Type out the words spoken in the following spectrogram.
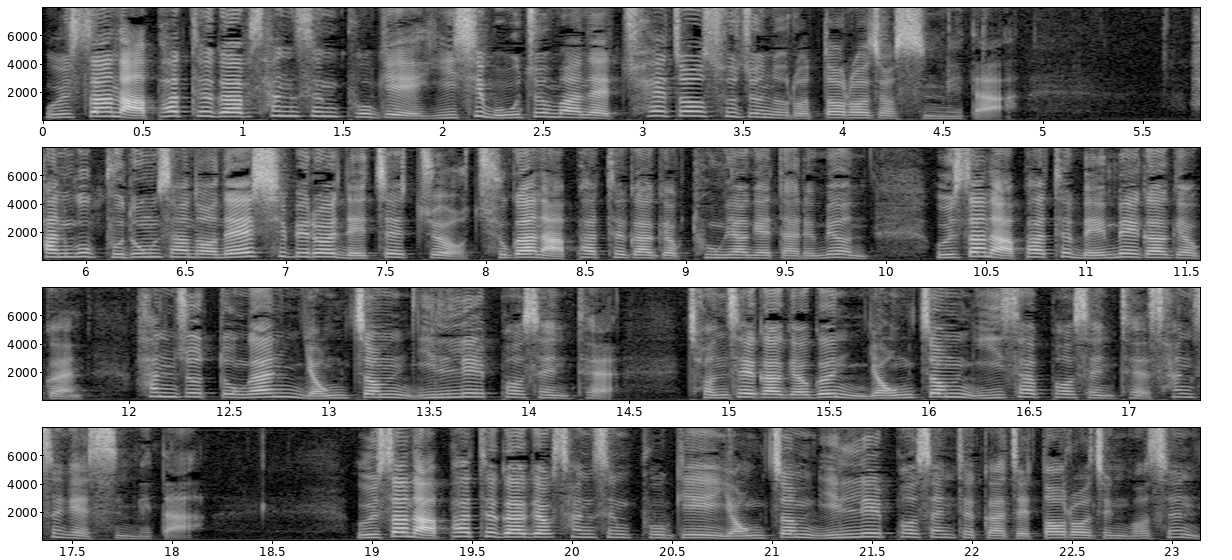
울산 아파트값 상승폭이 25주 만에 최저 수준으로 떨어졌습니다. 한국부동산원의 11월 넷째 주 주간 아파트 가격 동향에 따르면 울산 아파트 매매 가격은 한 주 동안 0.11%, 전세 가격은 0.24% 상승했습니다. 울산 아파트 가격 상승폭이 0.11%까지 떨어진 것은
